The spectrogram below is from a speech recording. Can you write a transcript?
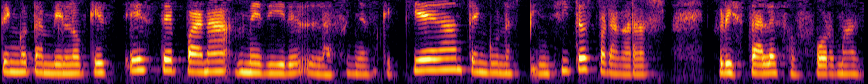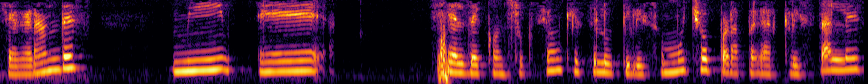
Tengo también lo que es este para medir las uñas que quieran. Tengo unas pincitas para agarrar cristales o formas ya grandes mi eh, gel de construcción, que este lo utilizo mucho para pegar cristales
